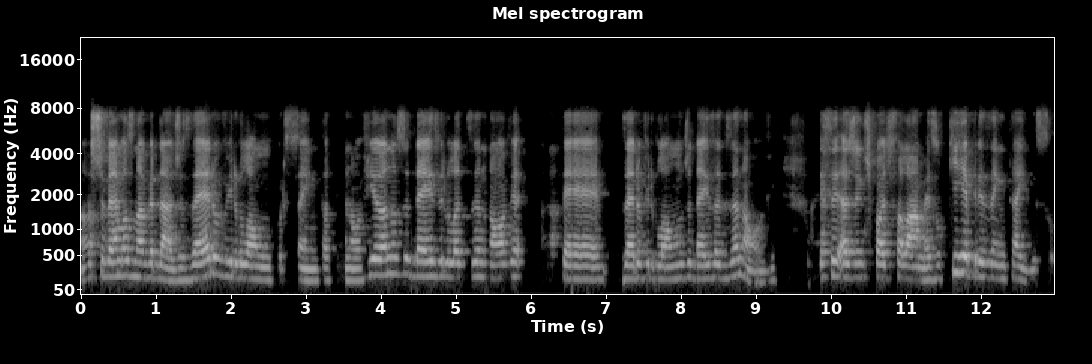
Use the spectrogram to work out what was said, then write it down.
Nós tivemos, na verdade, 0,1% até 9 anos e 10,19% até 0,1% de 10 a 19. Aí a gente pode falar, mas o que representa isso?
